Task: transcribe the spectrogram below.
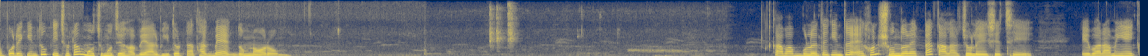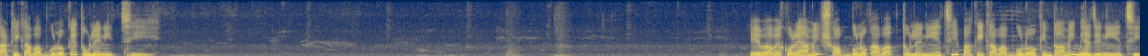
উপরে কিন্তু কিছুটা মুচমুচে হবে আর ভিতরটা থাকবে একদম নরম। কাবাবগুলোতে কিন্তু এখন সুন্দর একটা কালার চলে এসেছে। এবার আমি এই কাঠি কাবাবগুলোকে তুলে নিচ্ছি। এভাবে করে আমি সবগুলো কাবাব তুলে নিয়েছি, বাকি কাবাবগুলোও কিন্তু আমি ভেজে নিয়েছি।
